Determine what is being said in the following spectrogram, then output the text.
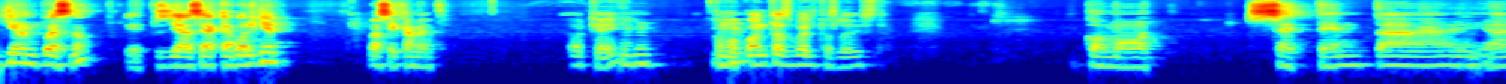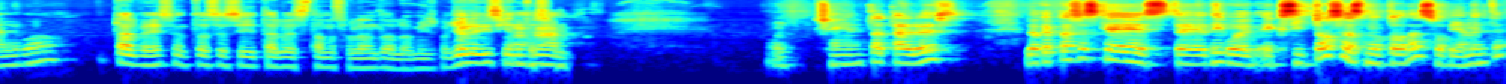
guion, pues, ¿no? Que pues ya se acabó el guion, básicamente. Ok. ¿Cómo cuántas vueltas le diste? Como 70 y algo. Tal vez, entonces sí, tal vez estamos hablando de lo mismo. Yo le di 105. 80 tal vez. Lo que pasa es que, este, digo, exitosas, no todas, obviamente.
